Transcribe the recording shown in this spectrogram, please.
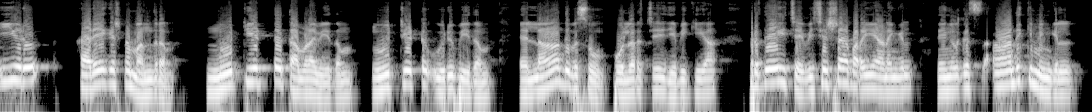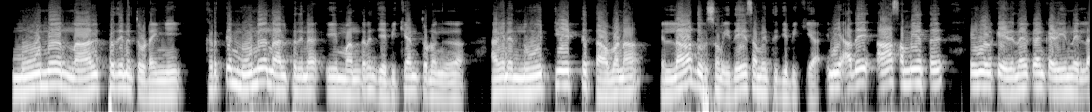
ഈ ഒരു ഹരേ കൃഷ്ണ മന്ത്രം നൂറ്റിയെട്ട് തവണ വീതം നൂറ്റിയെട്ട് ഒരു വീതം എല്ലാ ദിവസവും പുലർച്ചെ ജപിക്കുക. പ്രത്യേകിച്ച് വിശിഷ്ട പറയുകയാണെങ്കിൽ നിങ്ങൾക്ക് സാധിക്കുമെങ്കിൽ മൂന്ന് നാൽപ്പതിന് തുടങ്ങി കൃത്യം മൂന്ന് നാൽപ്പതിന് ഈ മന്ത്രം ജപിക്കാൻ തുടങ്ങുക. അങ്ങനെ നൂറ്റിയെട്ട് തവണ എല്ലാ ദിവസവും ഇതേ സമയത്ത് ജപിക്കുക. ഇനി അതേ ആ സമയത്ത് നിങ്ങൾക്ക് എഴുന്നേൽക്കാൻ കഴിയുന്നില്ല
